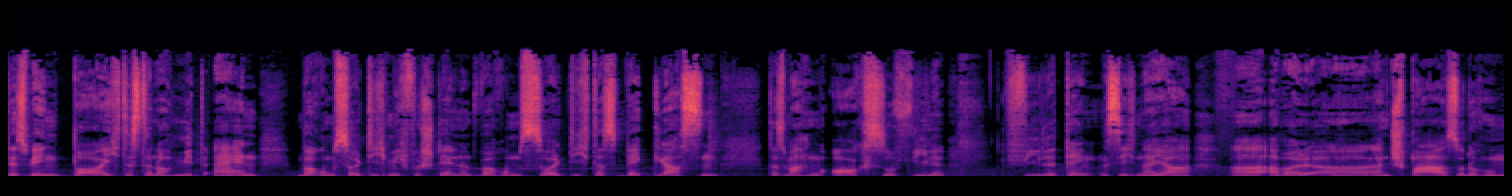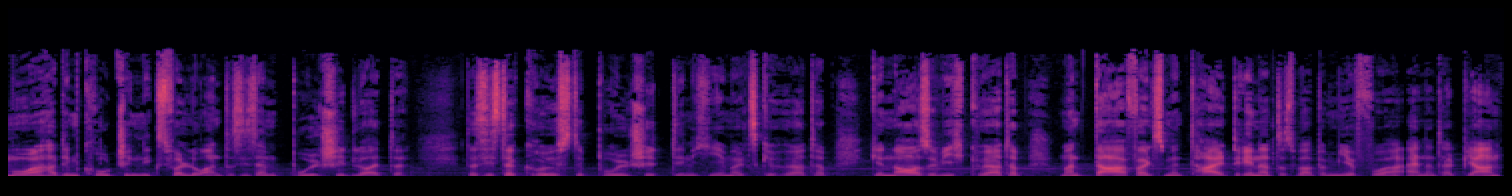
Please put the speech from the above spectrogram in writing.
Deswegen baue ich das dann auch mit ein. Warum sollte ich mich verstellen und warum sollte ich das weglassen? Das machen auch so viele. Viele denken sich, naja, äh, aber äh, ein Spaß oder Humor hat im Coaching nichts verloren. Das ist ein Bullshit, Leute. Das ist der größte Bullshit, den ich jemals gehört habe. Genauso wie ich gehört habe, man darf als Mentaltrainer, das war bei mir vor eineinhalb Jahren,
